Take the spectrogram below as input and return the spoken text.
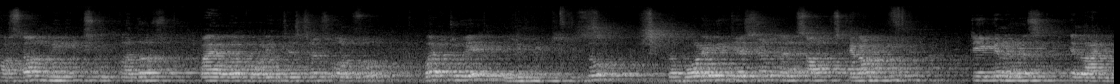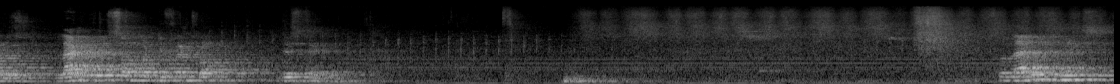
or some meanings to others by our body gestures also, but to a limit. So the bodily gestures and sounds cannot be taken as a language. Language is somewhat different from this thing. So language means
